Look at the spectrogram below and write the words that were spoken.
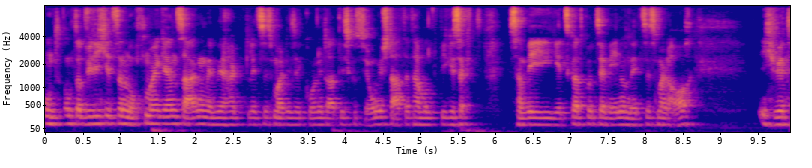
Und, und da würde ich jetzt dann nochmal gern sagen, wenn wir halt letztes Mal diese Kohlenhydrat-Diskussion gestartet haben und wie gesagt, das haben wir jetzt gerade kurz erwähnt und letztes Mal auch, ich würde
